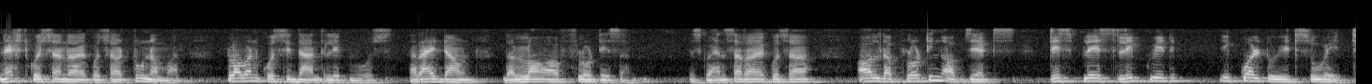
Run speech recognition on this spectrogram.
नेक्स्ट क्वेसन रहेको छ टु नम्बर प्लवनको सिद्धान्त लेख्नुहोस्. Write down the law of flotation यसको एन्सर रहेको छ all the floating objects displace liquid equal to its weight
